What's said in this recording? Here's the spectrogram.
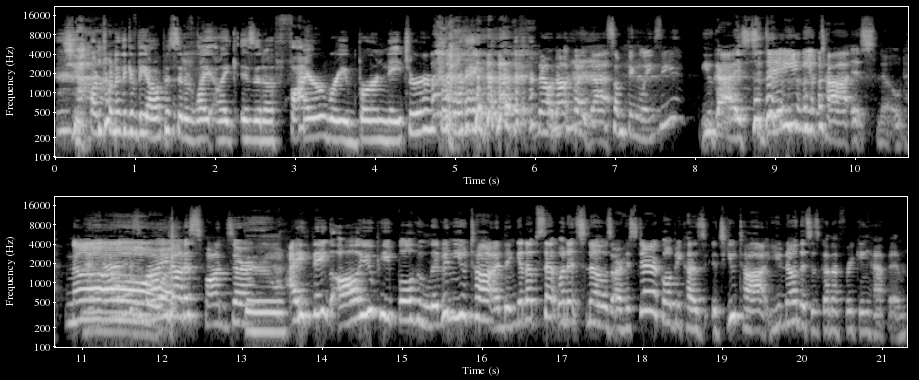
I'm trying to think of the opposite of light. like is it a fire where you burn nature? No, not quite that. Something lazy? You guys, today in Utah it snowed. No. And that is oh. why not a sponsor. Boo. I think all you people who live in Utah and then get upset when it snows are hysterical because it's Utah. You know this is gonna freaking happen.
